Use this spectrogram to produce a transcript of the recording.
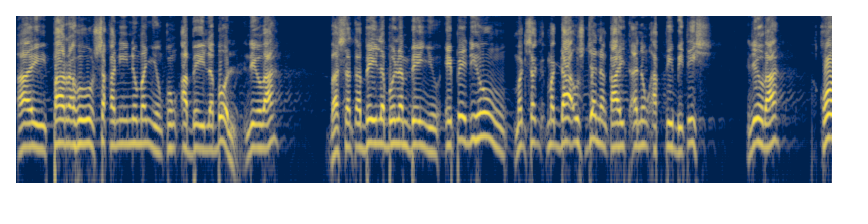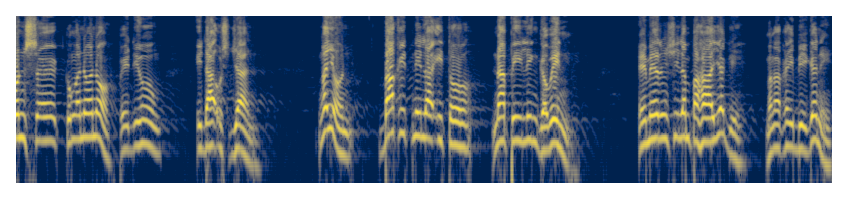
ay para ho sa kanino man yung kung available. Hindi ba? Basta't available ang venue, eh pwede hong magsag- magdaos dyan ng kahit anong activities. Hindi ba? Concert, kung ano-ano, pwede hong idaos dyan. Ngayon, bakit nila ito napiling gawin? Eh meron silang pahayag eh, mga kaibigan eh.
